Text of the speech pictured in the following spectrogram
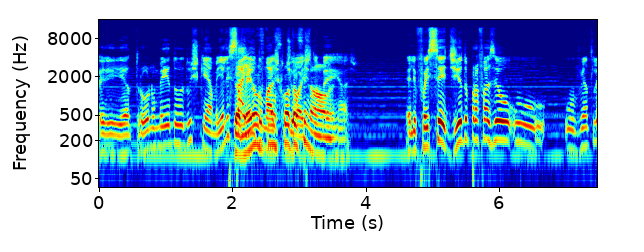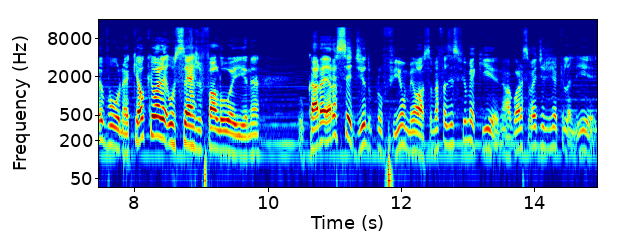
ele entrou no meio do, do esquema. E ele também saiu do Mágico de Oz final, também, né? acho. Ele foi cedido para fazer o, o, o, Vento Levou, né? Que é o que o, Sérgio falou aí, né? O cara era cedido para um filme, ó, você vai fazer esse filme aqui, né? agora você vai dirigir aquilo ali.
